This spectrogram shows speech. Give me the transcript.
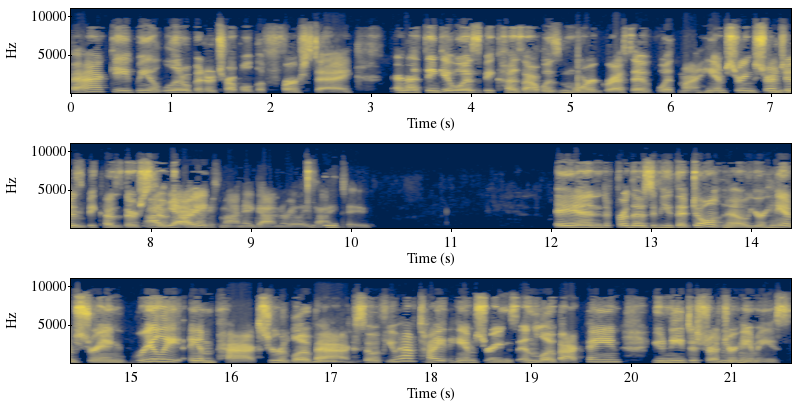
back gave me a little bit of trouble the first day. And I think it was because I was more aggressive with my hamstring stretches mm-hmm. because they're uh, so uh, yeah, tight. I noticed mine had gotten really tight too. And for those of you that don't know, your hamstring really impacts your low back. Mm-hmm. So if you have tight hamstrings and low back pain, you need to stretch mm-hmm. your hammies.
